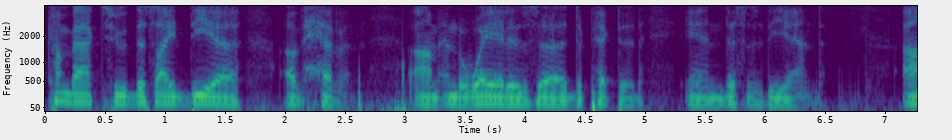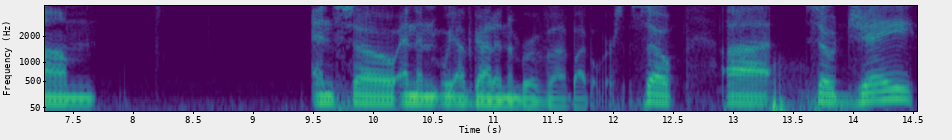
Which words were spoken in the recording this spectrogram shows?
come back to this idea of heaven um, and the way it is uh, depicted in This Is the End. Um, and so, and then we, I've got a number of uh, Bible verses. So, uh, so Jay,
